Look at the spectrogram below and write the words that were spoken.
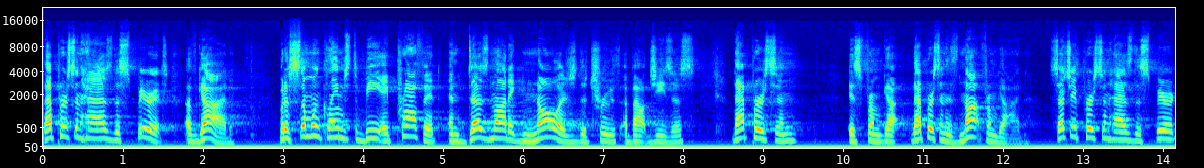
that person has the Spirit of God. But if someone claims to be a prophet and does not acknowledge the truth about Jesus, that person is from God. That person is not from God. Such a person has the spirit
